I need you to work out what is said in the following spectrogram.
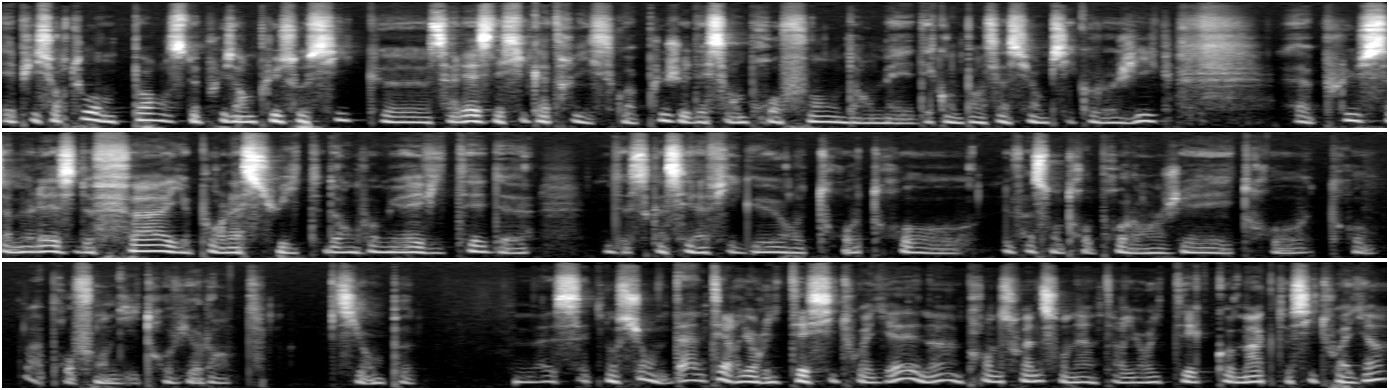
Et puis surtout, on pense de plus en plus aussi que ça laisse des cicatrices. Quoi. Plus je descends profond dans mes décompensations psychologiques, euh, plus ça me laisse de failles pour la suite. Donc, il vaut mieux éviter de, de se casser la figure trop, trop, de façon trop prolongée, trop, trop approfondie, trop violente, si on peut. Cette notion d'intériorité citoyenne, hein, prendre soin de son intériorité comme acte citoyen,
